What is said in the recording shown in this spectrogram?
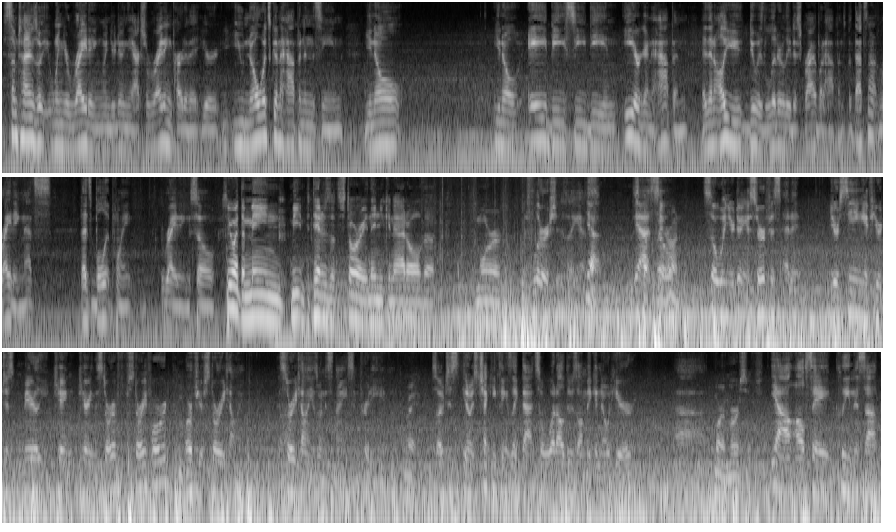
Sometimes when you're writing when you're doing the actual writing part of it you're you know what's going to happen in the scene. You know you know a b c d and e are going to happen and then all you do is literally describe what happens. But that's not writing. That's that's bullet point writing. So so you want the main meat and potatoes of the story, and then you can add all the, the more the flourishes i guess. Yeah. Yeah so so when you're doing a surface edit you're seeing if you're just merely carrying, carrying the story story forward or if you're storytelling the storytelling is when it's nice and pretty and Right. so just you know it's checking things like that so what i'll do is i'll make a note here uh, More immersive. yeah I'll, I'll say clean this up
